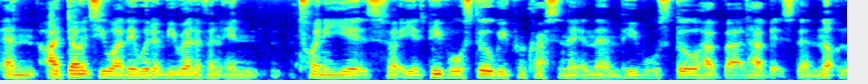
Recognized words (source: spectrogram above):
And I don't see why they wouldn't be relevant in 20 years, 30 years. People will still be procrastinating then. People will still have bad habits then. Not, Yeah.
